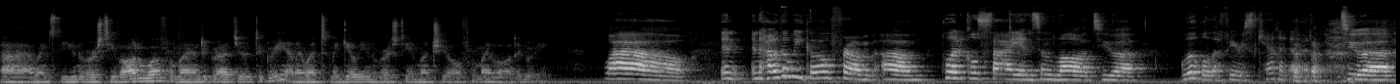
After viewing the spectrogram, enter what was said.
Uh, I went to the University of Ottawa for my undergraduate degree and I went to McGill University in Montreal for my law degree. Wow. And, and how do we go from um, political science and law to uh, Global Affairs Canada to uh,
